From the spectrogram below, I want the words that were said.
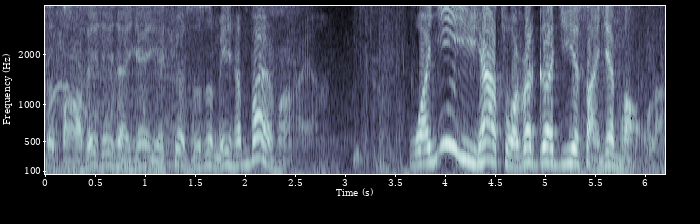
这打谁谁闪现也确实是没什么办法呀。我 E 一下左边歌姬闪现跑了，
